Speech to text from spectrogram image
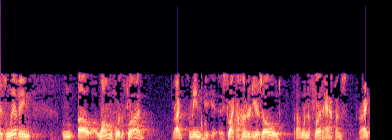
is living uh, long before the flood, right? I mean, it's like a hundred years old uh, when the flood happens, right?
